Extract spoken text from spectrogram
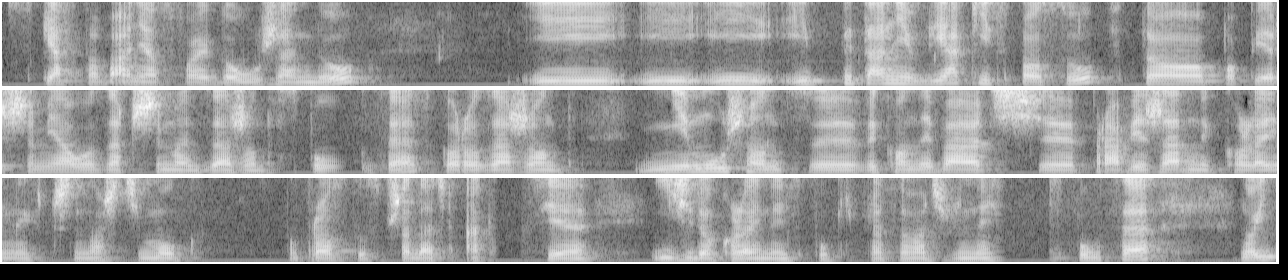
z piastowania swojego urzędu. I, i, i, I pytanie, w jaki sposób to po pierwsze miało zatrzymać zarząd w spółce, skoro zarząd nie musząc e, wykonywać prawie żadnych kolejnych czynności mógł po prostu sprzedać akcje, iść do kolejnej spółki, pracować w innej spółce. No i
